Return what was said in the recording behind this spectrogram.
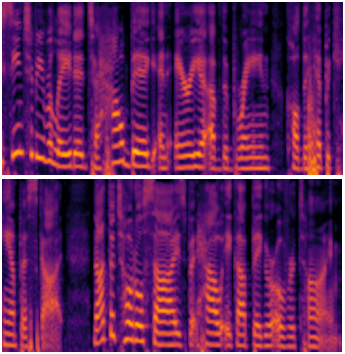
seem to be related to how big an area of the brain called the hippocampus got. Not the total size, but how it got bigger over time.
